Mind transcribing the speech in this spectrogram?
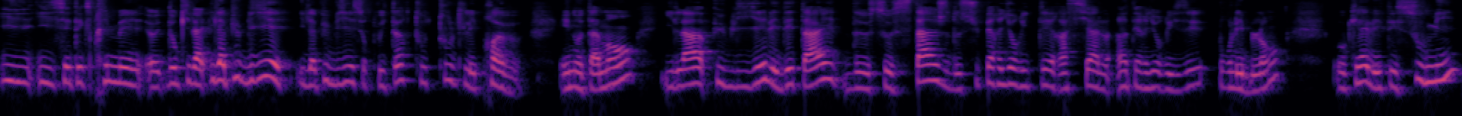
il, s'est exprimé, euh, donc il a, il a publié, il a publié sur Twitter toutes les preuves, et notamment il a publié les détails de ce stage de supériorité raciale intériorisée pour les blancs, auquel étaient soumis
